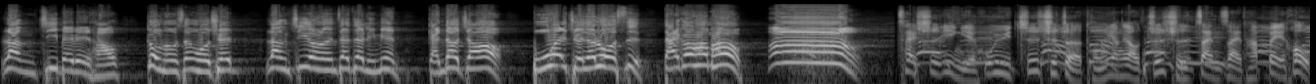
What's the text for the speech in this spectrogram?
让基北北桃共同生活圈，让基隆人在这里面感到骄傲，不会觉得弱势。大家好不好？好。蔡适应也呼吁支持者同样要支持站在他背后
